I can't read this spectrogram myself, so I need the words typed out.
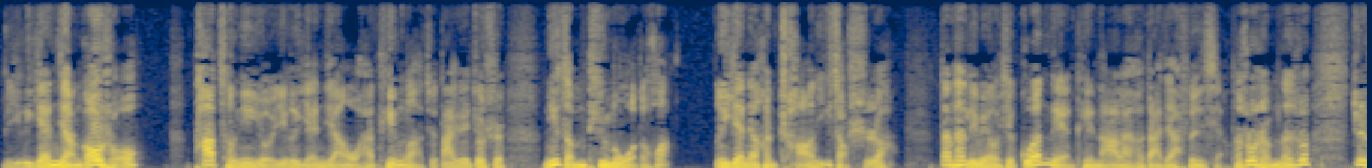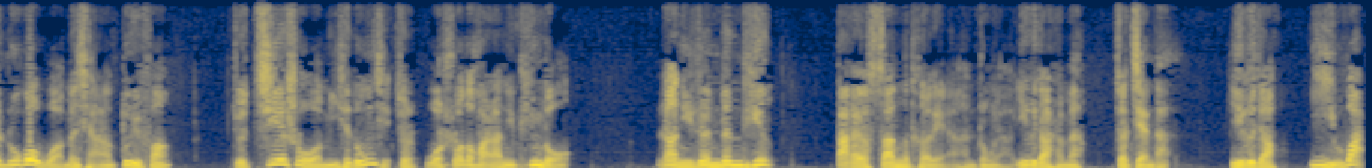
一个演讲高手。他曾经有一个演讲，我还听了，就大约就是你怎么听懂我的话？那演讲很长，一个小时啊，但它里面有些观点可以拿来和大家分享。他说什么呢？他说就是如果我们想让对方就接受我们一些东西，就是我说的话让你听懂，让你认真听，大概有三个特点很重要。一个叫什么呀？叫简单，一个叫。意外，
